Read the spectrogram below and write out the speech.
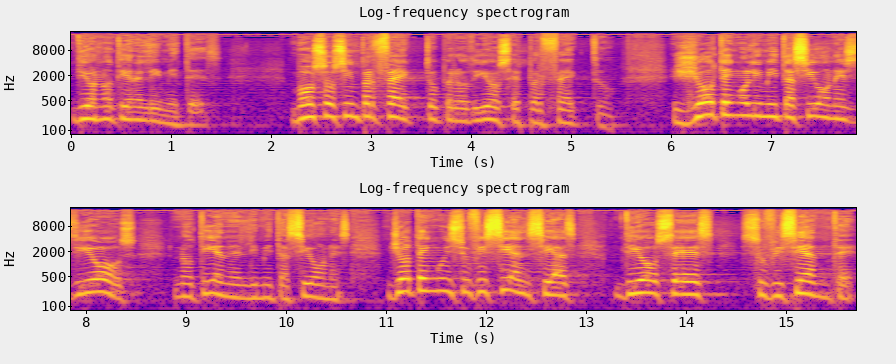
Dios no tiene límites. Vos sos imperfecto, pero Dios es perfecto. Yo tengo limitaciones, Dios no tiene limitaciones. Yo tengo insuficiencias, Dios es suficiente.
